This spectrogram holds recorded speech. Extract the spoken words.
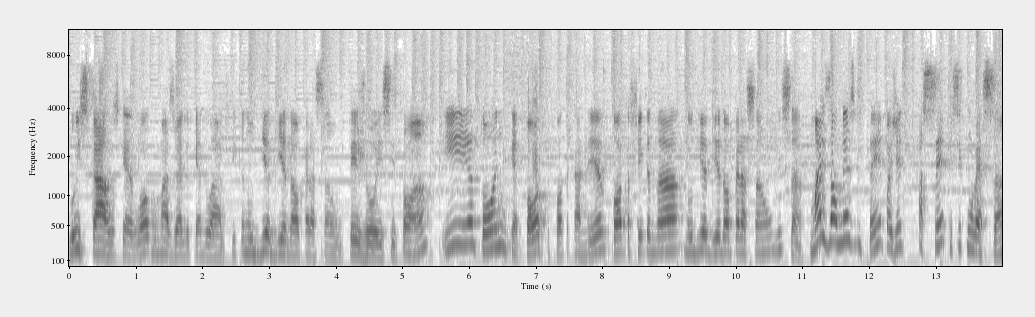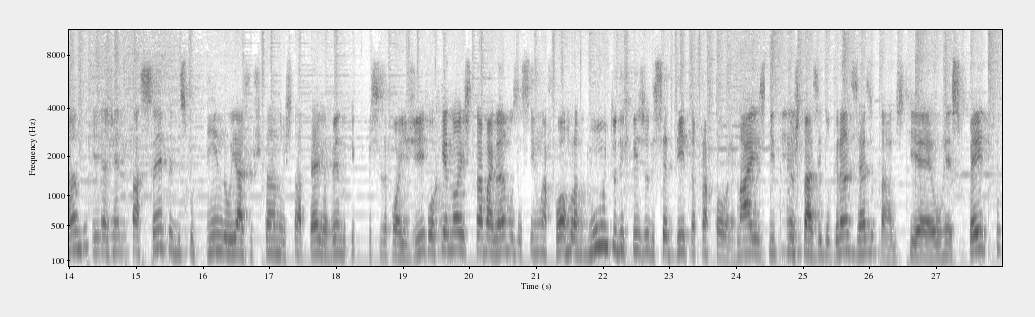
Luiz Carlos, que é logo mais velho que Eduardo, fica no dia a dia da operação Peugeot e Citroën. E Antônio, que é Tota, Tota Carneiro, Tota fica na, no dia a dia da operação Nissan. Mas, ao mesmo tempo, a gente está sempre se conversando e a gente está sempre discutindo e ajustando estratégia, vendo o que precisa corrigir, porque nós trabalhamos assim uma fórmula muito difícil de ser dita para fora, mas que tem nos trazido grandes resultados, que é o respeito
